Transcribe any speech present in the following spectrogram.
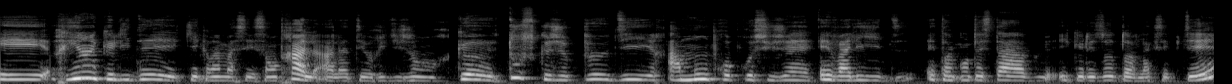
Et rien que l'idée, qui est quand même assez centrale à la théorie du genre, que tout ce que je peux dire à mon propre sujet est valide, est incontestable et que les autres doivent l'accepter,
